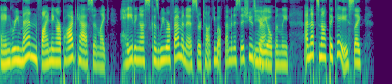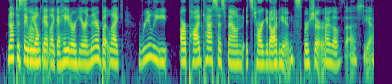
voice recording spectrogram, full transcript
angry men finding our podcast and like hating us because we were feminists or talking about feminist issues pretty openly. And that's not the case. Like, Not to It's say we don't get like a hater here and there, but like really our podcast has found its target audience for sure. I love that. Yeah.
